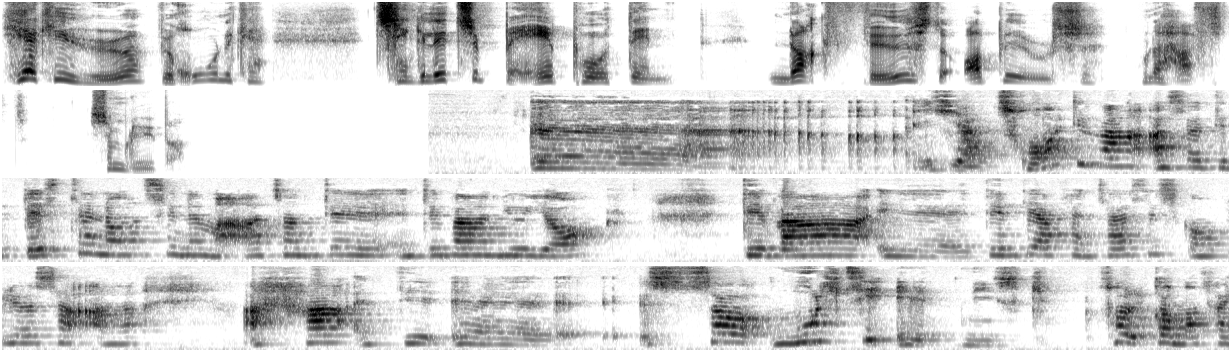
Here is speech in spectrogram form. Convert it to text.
Her kan I høre Veronika tænke lidt tilbage på den nok fedeste oplevelse, hun har haft som løber. Øh, jeg tror, det var altså det bedste nogensinde maraton, det, det var New York. Det var øh, den der fantastiske oplevelse at, at have det øh, så multietnisk. Folk kommer fra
